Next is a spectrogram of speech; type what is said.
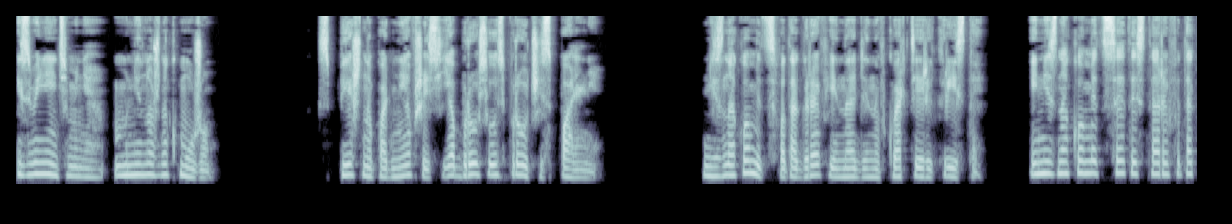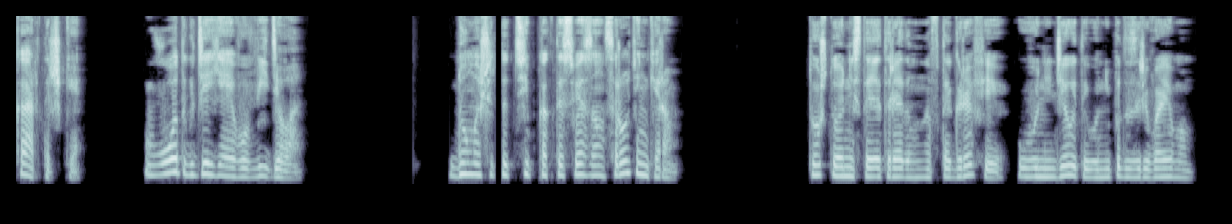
Извините меня, мне нужно к мужу. Спешно поднявшись, я бросилась прочь из спальни. незнакомец с фотографией, найденной в квартире Кристы, и незнакомец с этой старой фотокарточки. Вот где я его видела. Думаешь, этот тип как-то связан с Ротингером? То, что они стоят рядом на фотографии, увы, не делает его неподозреваемым,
